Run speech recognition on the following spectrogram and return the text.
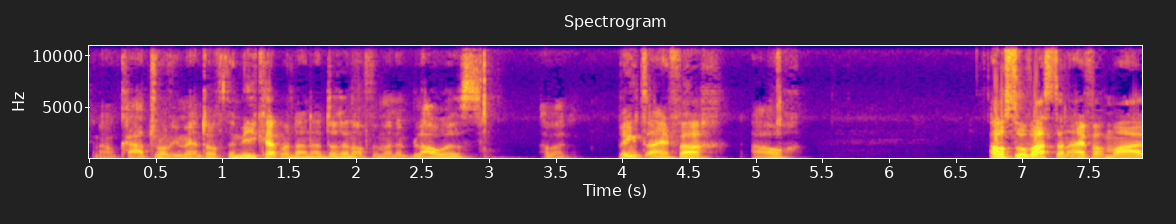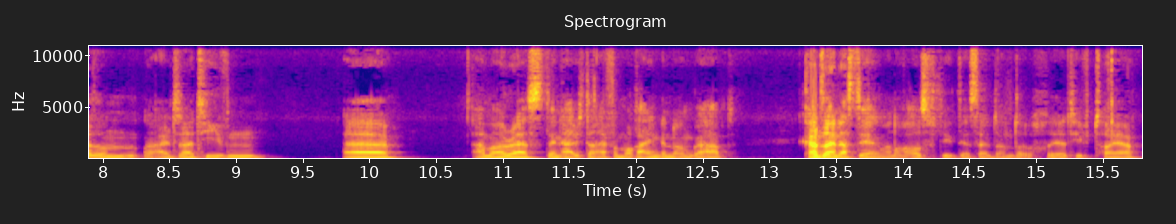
Genau, Card Draw wie Mentor of the Meek hat man dann da drin, auch wenn man in Blau ist. Aber bringt es einfach auch. Auch sowas dann einfach mal, so einen alternativen äh, Amarest, den hatte ich dann einfach mal reingenommen gehabt. Kann sein, dass der irgendwann rausfliegt, der ist halt dann doch relativ teuer.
